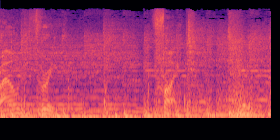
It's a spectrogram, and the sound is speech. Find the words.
Round three. Fight.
